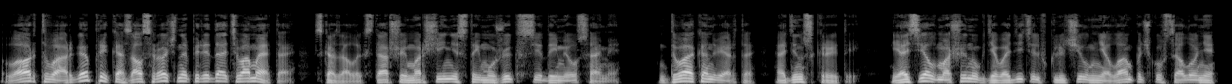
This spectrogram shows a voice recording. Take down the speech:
«Лорд Варга приказал срочно передать вам это», — сказал их старший морщинистый мужик с седыми усами. «Два конверта, один вскрытый. Я сел в машину, где водитель включил мне лампочку в салоне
